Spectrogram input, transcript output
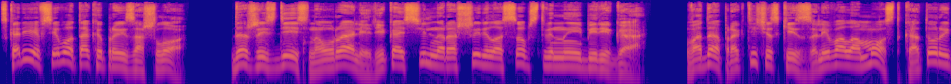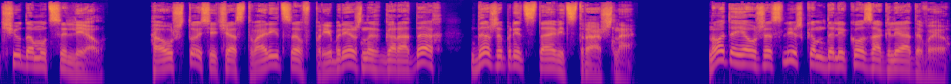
Скорее всего, так и произошло. Даже здесь, на Урале, река сильно расширила собственные берега. Вода практически заливала мост, который чудом уцелел. А уж что сейчас творится в прибрежных городах, даже представить страшно. Но это я уже слишком далеко заглядываю.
